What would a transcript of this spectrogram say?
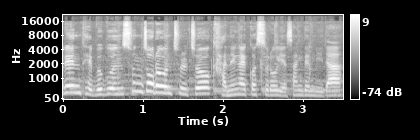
내일은 대부분 순조로운 출조 가능할 것으로 예상됩니다.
